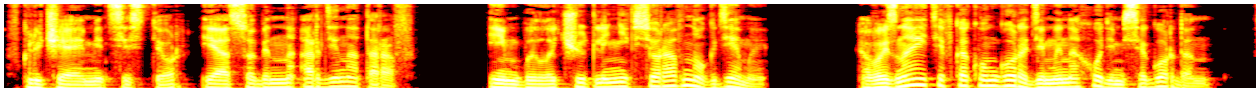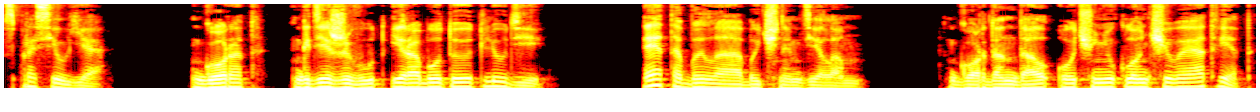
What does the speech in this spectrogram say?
включая медсестер и особенно ординаторов. Им было чуть ли не все равно, где мы. «Вы знаете, в каком городе мы находимся, Гордон?» – спросил я. «Город, где живут и работают люди». Это было обычным делом. Гордон дал очень уклончивый ответ.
